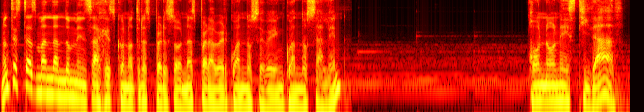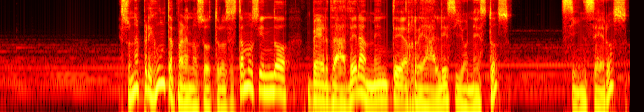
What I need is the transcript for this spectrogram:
¿No te estás mandando mensajes con otras personas para ver cuándo se ven, cuándo salen? con honestidad? Es una pregunta para nosotros. ¿Estamos siendo verdaderamente reales y honestos? ¿Sinceros?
